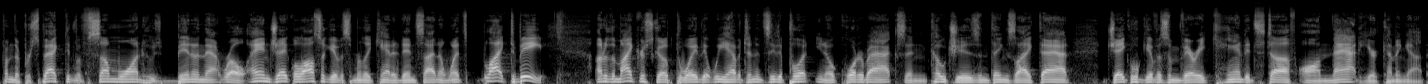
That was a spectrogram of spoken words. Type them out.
from the perspective of someone who's been in that role. And Jake will also give us some really candid insight on what it's like to be under the microscope the way that we have a tendency to put, you know, quarterbacks and coaches and things like that. Jake will give us some very candid stuff on that here coming up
